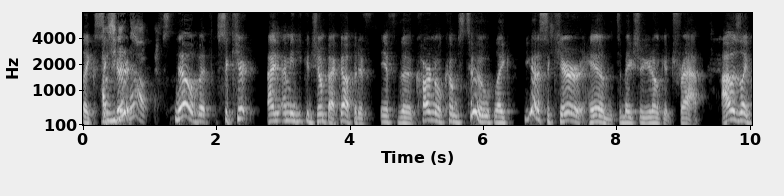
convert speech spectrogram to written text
like secure. out? No, but secure. I, I mean, he could jump back up, but if if the cardinal comes too, like you got to secure him to make sure you don't get trapped. I was like,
